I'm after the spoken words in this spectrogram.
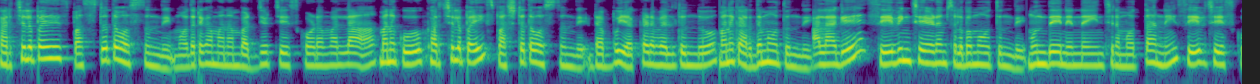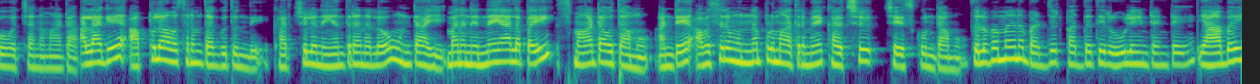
ఖర్చులపై స్పష్టత వస్తుంది. మొదటగా మనం బడ్జెట్ చేసుకోవడం వల్ల మనకు ఖర్చులపై స్పష్టత వస్తుంది. డబ్బు ఎక్కడ వెళ్తుందో మనకు అర్థమవుతుంది. అలాగే సేవింగ్ చేయడం సులభమవుతుంది. ముందే నిర్ణయించిన మొత్తాన్ని సేవ్ చేసుకోవచ్చు అన్నమాట అలాగే అప్పుల అవసరం తగ్గుతుంది. ఖర్చుల నియంత్రణలో ఉంటాయి. మన నిర్ణయాలపై స్మార్ట్ అవుతాము. అంటే అవసరం ఉన్నప్పుడు మాత్రమే ఖర్చు చేసుకుంటాము. సులభమైన బడ్జెట్ పద్ధతి రూల్ ఏంటంటే యాభై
